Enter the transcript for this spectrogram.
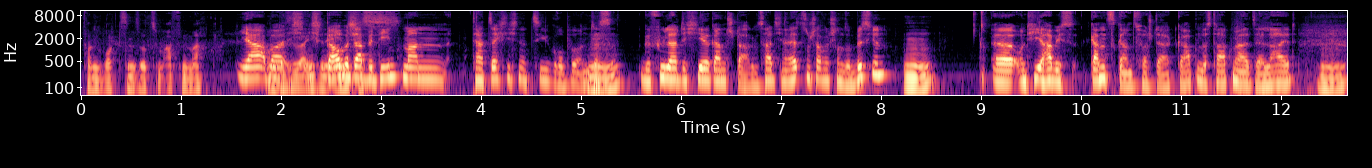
von Watson so zum Affen macht. Ja, aber ich, ich glaube, da bedient man tatsächlich eine Zielgruppe und mhm. das Gefühl hatte ich hier ganz stark. Das hatte ich in der letzten Staffel schon so ein bisschen. Mhm. Äh, und hier habe ich es ganz, ganz verstärkt gehabt und das tat mir halt sehr leid. Mhm.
